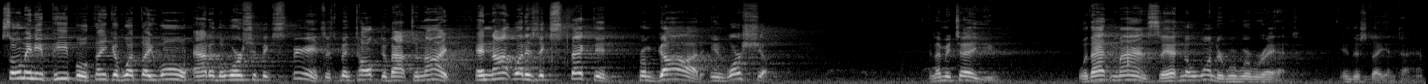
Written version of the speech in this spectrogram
So many people think of what they want out of the worship experience. It's been talked about tonight, and not what is expected from God in worship. And let me tell you, with that mindset, no wonder we're where we're at in this day and time.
